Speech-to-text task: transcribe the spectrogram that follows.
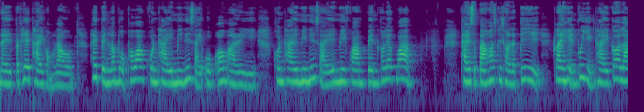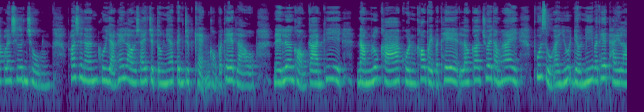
ในประเทศไทยของเรา ให้เป็นระบบเพราะว่าคนไทยมีนิสัยอบอ้อมอารี คนไทยมีนิสัยมีความเป็นเขาเรียกว่าไทยสปา hospitality ใครเห็นผู้หญิงไทยก็รักและชื่นชมเพราะฉะนั้นครูอยากให้เราใช้จุดตรงนี้เป็นจุดแข็งของประเทศเรา ในเรื่องของการที่นำลูกค้าคนเข้าไปประเทศ แล้วก็ช่วยทำให้ผู้สูงอายุเดี๋ยวนี้ประเทศไทยเรา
